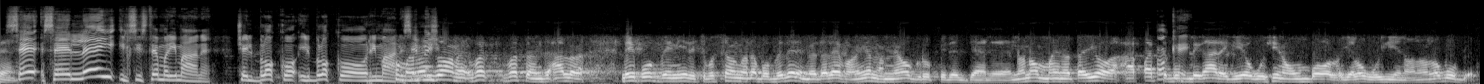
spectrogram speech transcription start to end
Sì. se, se è lei, il sistema rimane, cioè il blocco, il blocco rimane. Ma non invece- forse non- allora, lei può venire, ci possiamo andare, può vedere il mio telefono, io non ne ho gruppi del genere, non ho mai notato, io a parte pubblicare che io cucino un bollo, glielo cucino, non lo pubblico.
